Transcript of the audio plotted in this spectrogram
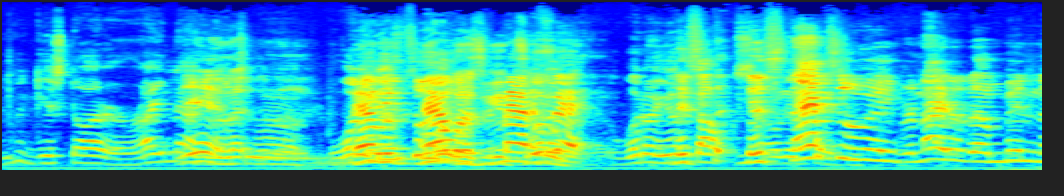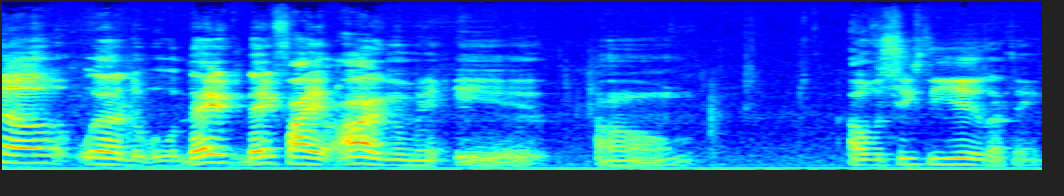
You can get started right now. Yeah, Go let- to, uh, what, That are was your- that was matter of fact. what are your The, thoughts? the on this statue statue? in Grenada done been uh well they they fight argument is um over sixty years I think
